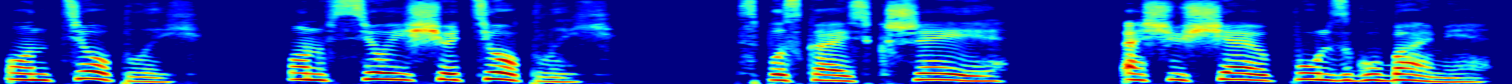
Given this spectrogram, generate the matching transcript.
Он теплый, он все еще теплый. Спускаюсь к шее, ощущаю пульс губами.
